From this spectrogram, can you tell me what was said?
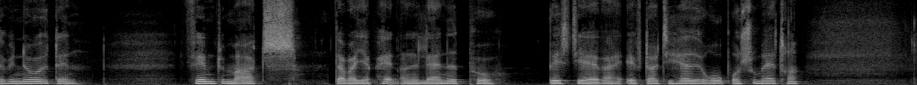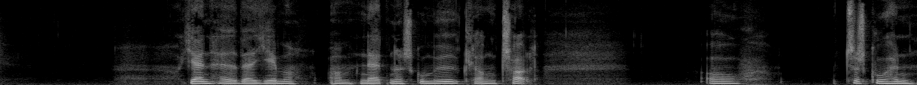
Da vi nåede den 5. marts, der var japanerne landet på Vestjava, efter at de havde erobret Sumatra. Jan havde været hjemme om natten og skulle møde kl. 12. Og så skulle han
